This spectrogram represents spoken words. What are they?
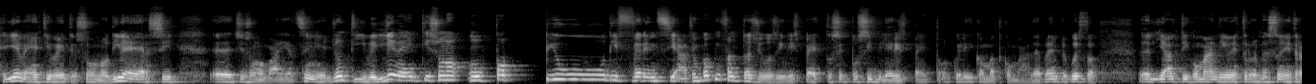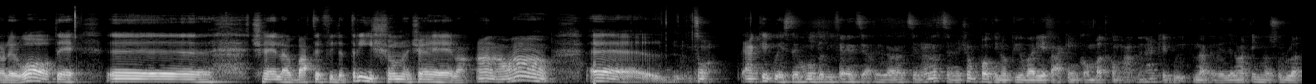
gli eventi ovviamente sono diversi, eh, ci sono varie azioni aggiuntive, gli eventi sono un po' più differenziati, un po' più fantasiosi rispetto, se possibile, rispetto a quelli di Combat Commander. Per esempio, questo, eh, gli alti comandi mettono le persone tra le ruote, eh, c'è la Battlefield Attrition, c'è la ah, ah, eh, insomma, anche queste molto differenziate da nazione a nazione, c'è un pochino più varietà che in Combat Commander. Anche qui andate a vedere un attimo sul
